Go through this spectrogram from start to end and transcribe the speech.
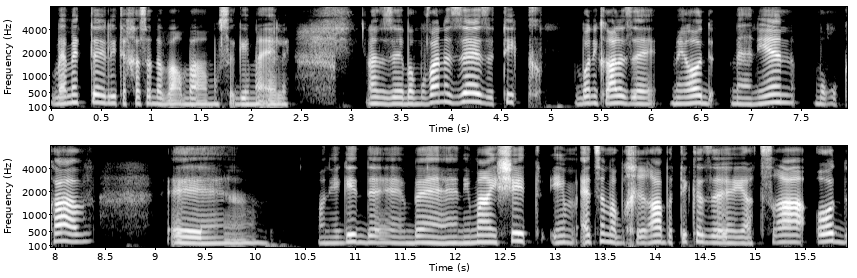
ובאמת אה, להתייחס לדבר במושגים האלה. אז אה, במובן הזה זה תיק בוא נקרא לזה מאוד מעניין מורכב. אה, אני אגיד אה, בנימה אישית אם עצם הבחירה בתיק הזה יצרה עוד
